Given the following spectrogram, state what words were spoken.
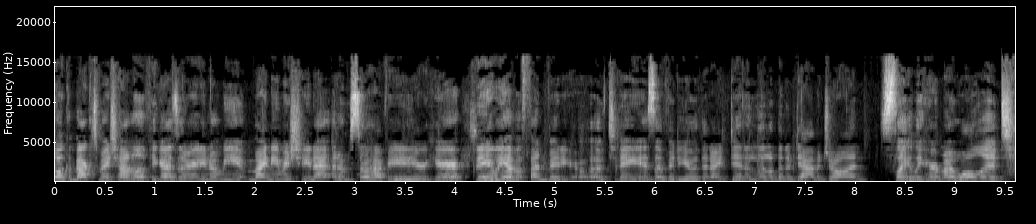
Welcome back to my channel. If you guys already know me, my name is Sheena and I'm so happy you're here. Today we have a fun video. Uh, today is a video that I did a little bit of damage on, slightly hurt my wallet,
